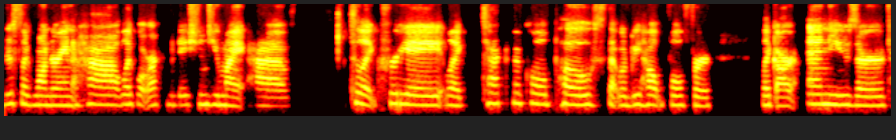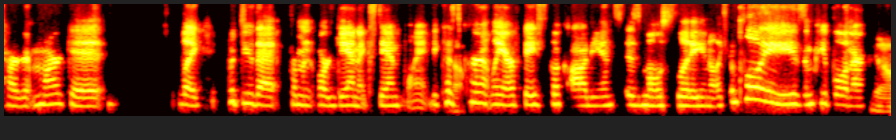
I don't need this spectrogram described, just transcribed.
just like wondering how like what recommendations you might have to like create like technical posts that would be helpful for like our end user target market like but do that from an organic standpoint because currently our facebook audience is mostly you know like employees and people in our Yeah.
